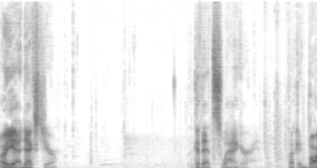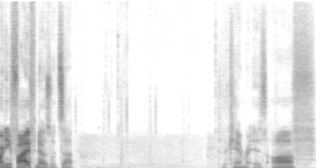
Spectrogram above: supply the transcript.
Oh yeah, next year. Look at that swagger. Fucking Barney Fife knows what's up. So the camera is off.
